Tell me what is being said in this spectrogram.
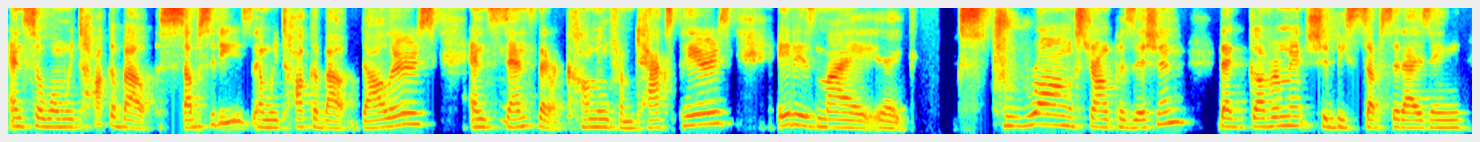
And so when we talk about subsidies and we talk about dollars and cents that are coming from taxpayers it is my like strong strong position that government should be subsidizing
